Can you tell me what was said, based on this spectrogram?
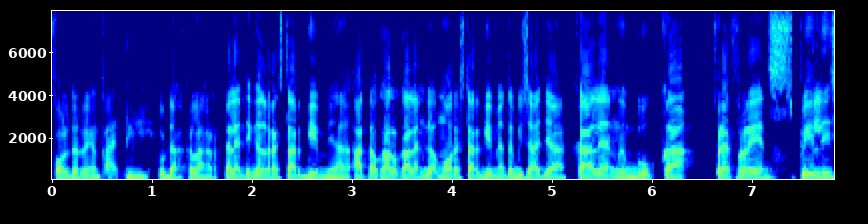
folder yang tadi. Udah kelar. Kalian tinggal restart gamenya. Atau kalau kalian nggak mau restart gamenya tuh bisa aja. Kalian buka preference, pilih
